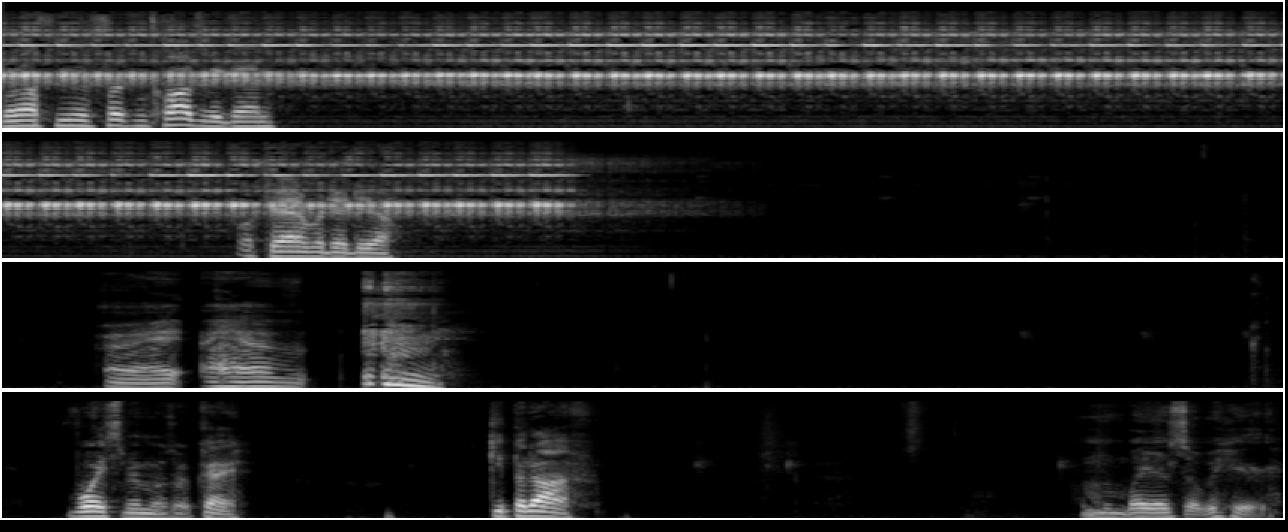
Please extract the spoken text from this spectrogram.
Went off in the freaking closet again. Okay, I have an idea. Alright, I have voice memos, okay. Keep it off. I'm gonna lay this over here.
